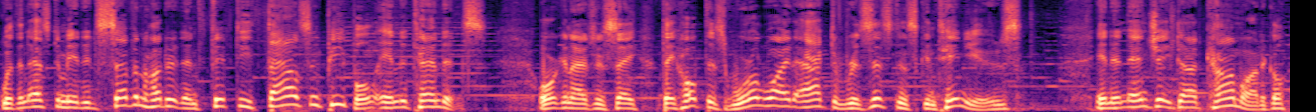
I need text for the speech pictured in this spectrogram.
with an estimated 750,000 people in attendance. Organizers say they hope this worldwide act of resistance continues. In an NJ.com article,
